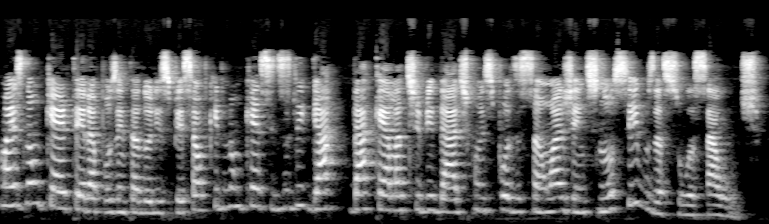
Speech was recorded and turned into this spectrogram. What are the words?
mas não quer ter aposentadoria especial porque ele não quer se desligar daquela atividade com exposição a agentes nocivos à sua saúde.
